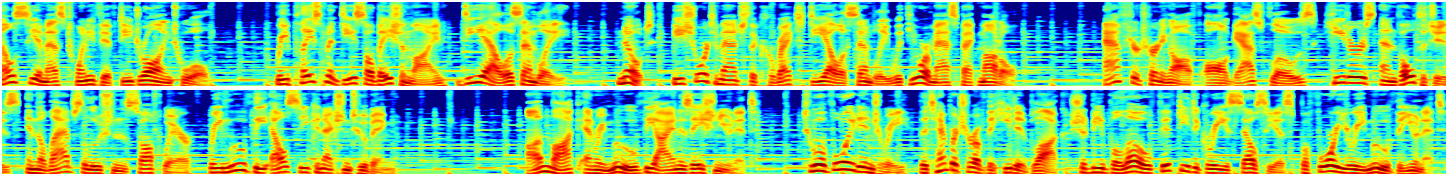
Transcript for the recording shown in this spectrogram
LCMS 2050 drawing tool, replacement desolvation line DL assembly. Note, be sure to match the correct DL assembly with your mass spec model. After turning off all gas flows, heaters, and voltages in the Lab Solutions software, remove the LC connection tubing. Unlock and remove the ionization unit. To avoid injury, the temperature of the heated block should be below 50 degrees Celsius before you remove the unit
